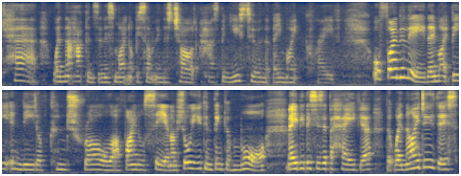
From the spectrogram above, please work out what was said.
care when that happens and this might not be something this child has been used to and that they might crave. Or finally, they might be in need of control, our final C, and I'm sure you can think of more. Maybe this is a behaviour that when I do this,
